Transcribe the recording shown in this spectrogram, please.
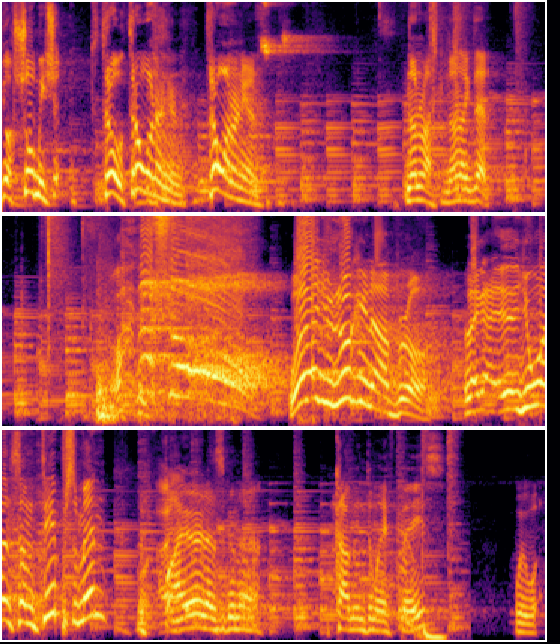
Yo, show me. Sh throw, throw one onion. Throw one onion. No, no, not like that. Let's go! What are you looking at, bro? Like, uh, you want some tips, man? The fire that's gonna come into my face. Wait, what?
